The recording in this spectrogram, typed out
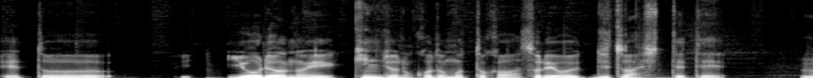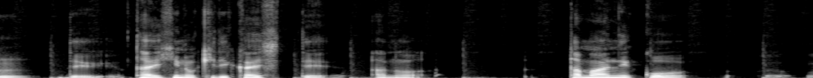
えっ、とい容量のいい近所の子供とかはそれを実は知っててうん。うんで堆肥の切り返しってあのたまにこう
